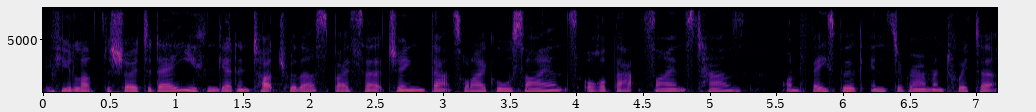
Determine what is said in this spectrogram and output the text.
If you loved the show today, you can get in touch with us by searching That's What I Call Science or That Science Taz on Facebook, Instagram, and Twitter.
